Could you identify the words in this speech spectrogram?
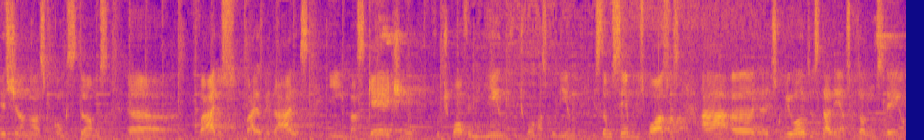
Este ano nós conquistamos uh, vários, várias medalhas em basquete, futebol feminino, futebol masculino. Estamos sempre dispostos a, a, descobrir outros talentos que os alunos tenham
